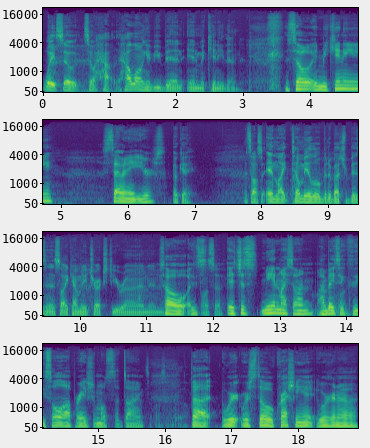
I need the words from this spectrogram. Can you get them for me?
Wait. So so how how long have you been in McKinney then? So in McKinney, seven eight years. Okay. That's awesome. And like, tell me a little bit about your business. Like, how many trucks do you run? And So it's all stuff. it's just me and my son. I'm basically sole operation most of the time. That's awesome, bro. but we're we're still crushing it. We're gonna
